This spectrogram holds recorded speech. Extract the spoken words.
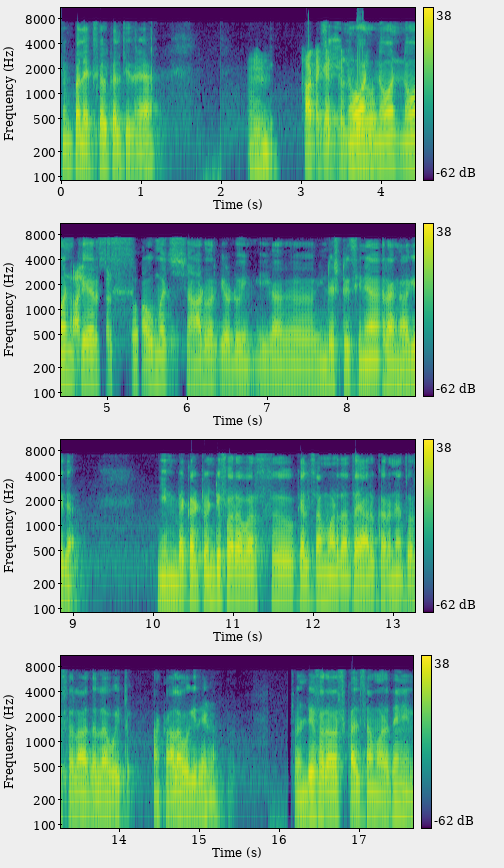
ಸಿಂಪಲ್ ಎಕ್ಸೆಲ್ ಕಲ್ತಿದ್ರೆ. No no no one All cares. How much hard work you doing ಈಗ ಇಂಡಸ್ಟ್ರಿ ಸೀನಿಯರ್ ಹಂಗಾಗಿದೆ ನೀನ್ ಬೇಕಾದ್ರೆ ಟ್ವೆಂಟಿ ಫೋರ್ ಅವರ್ಸ್ ಕೆಲಸ ಮಾಡ್ದಂತ ಯಾರು ಕರನೆ ತೋರ್ಸಲ್ಲ ಅದೆಲ್ಲ ಹೋಯ್ತು. ಆ ಕಾಲ ಹೋಗಿದೆ ಈಗ. ಟ್ವೆಂಟಿ ಫೋರ್ ಅವರ್ಸ್ ಕೆಲಸ ಮಾಡದೆ ನೀನ್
